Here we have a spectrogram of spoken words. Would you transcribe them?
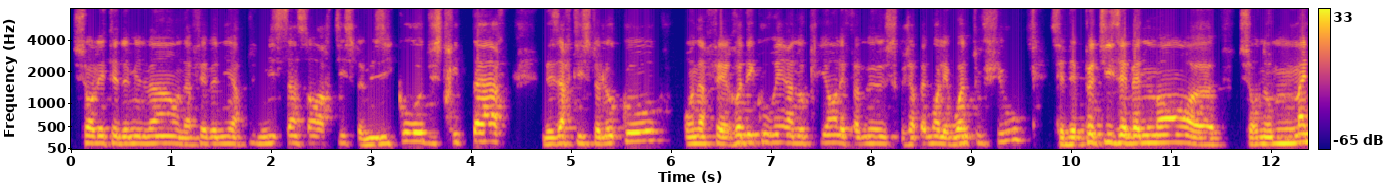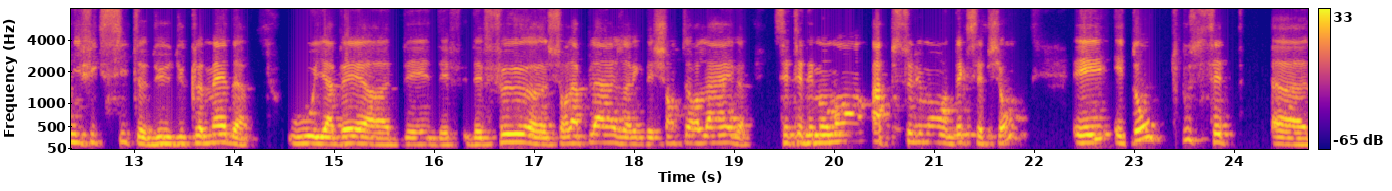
sur l'été 2020, on a fait venir plus de 1500 artistes musicaux, du street art, des artistes locaux. On a fait redécouvrir à nos clients les fameux, ce que j'appelle moi les one to few. C'est des petits événements euh, sur nos magnifiques sites du, du Club Med où il y avait euh, des, des, des, feux euh, sur la plage avec des chanteurs live. C'était des moments absolument d'exception. Et, et donc, toute cette euh,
